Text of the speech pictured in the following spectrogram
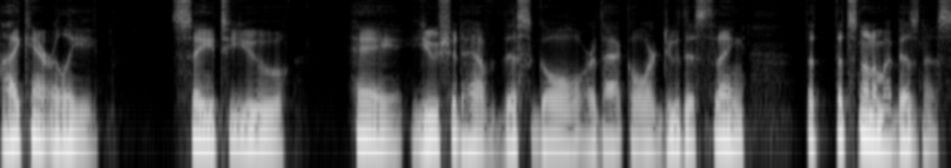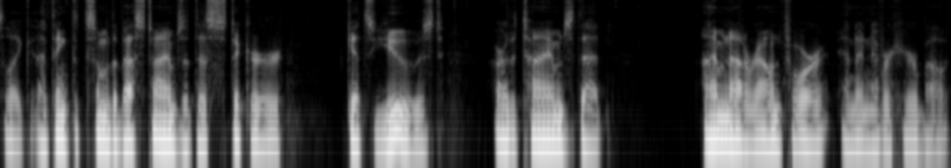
I can't really say to you, hey, you should have this goal or that goal or do this thing. That that's none of my business. Like I think that some of the best times that this sticker gets used are the times that I'm not around for and I never hear about.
